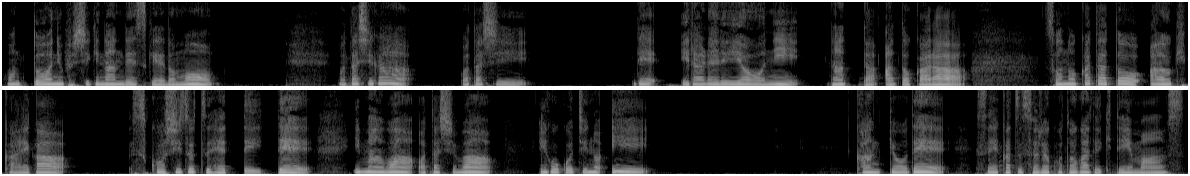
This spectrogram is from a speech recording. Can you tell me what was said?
本当に不思議なんですけれども、私が私でいられるようになった後から、その方と会う機会が少しずつ減っていて、今は私は居心地のいい環境で生活することができています。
